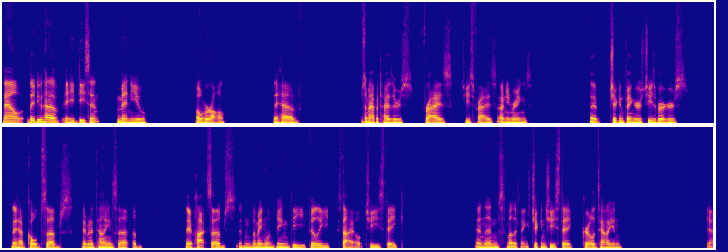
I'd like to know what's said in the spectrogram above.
Now they do have a decent menu overall. They have some appetizers, fries, cheese fries, onion rings. They have chicken fingers, cheeseburgers. They have cold subs. They have an Italian sub. They have hot subs, and the main one being the Philly style cheese steak. And then some other things chicken cheese steak, grilled Italian. Yeah.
